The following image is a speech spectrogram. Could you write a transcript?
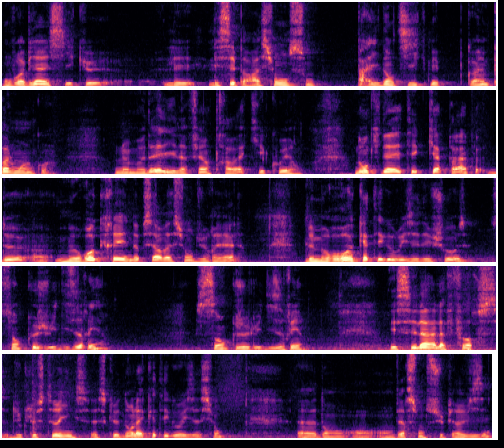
on voit bien ici que les, les séparations sont pas identiques, mais quand même pas loin, quoi. Le modèle, il a fait un travail qui est cohérent. Donc, il a été capable de euh, me recréer une observation du réel, de me recatégoriser des choses sans que je lui dise rien. Sans que je lui dise rien. Et c'est là la force du clustering, parce que dans la catégorisation, euh, en, version supervisée,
